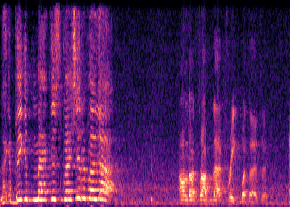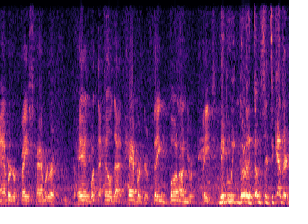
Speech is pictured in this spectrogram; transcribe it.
like a Big Mac special burger. I don't know what to that freak. What the, the hamburger face, hamburger head? What the hell is that hamburger thing bun on your face? Maybe we can go to the dumpster together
